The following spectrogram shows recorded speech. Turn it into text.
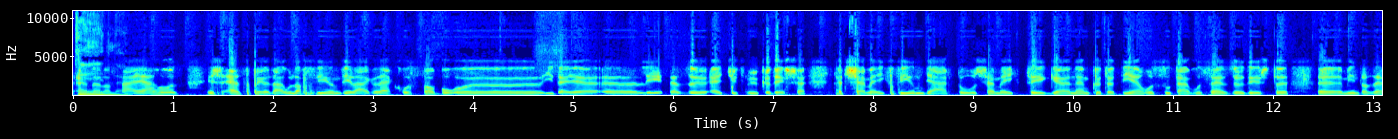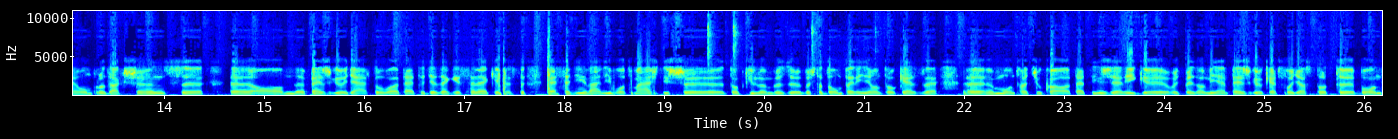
emel a szájához, és ez például a filmvilág leghosszabb ö, ideje ö, létező együttműködése. Tehát semmelyik filmgyártó, semmelyik céggel nem kötött ilyen hosszú távú szerződést, ö, mint az Eon Productions ö, a pesgőgyártóval, tehát hogy ez egészen elképesztő. Persze nyilván ivott mást is ö, több különböző, most a Dom Perignon-tól kezdve ö, mondhatjuk a Tettinger pedig, hogy például milyen pesgőket fogyasztott Bond,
